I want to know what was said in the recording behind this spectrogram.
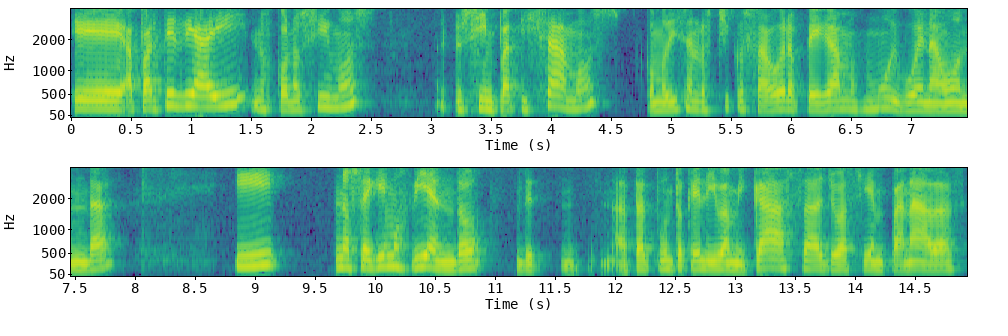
Eh, a partir de ahí nos conocimos, simpatizamos, como dicen los chicos ahora, pegamos muy buena onda y nos seguimos viendo a tal punto que él iba a mi casa, yo hacía empanadas,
